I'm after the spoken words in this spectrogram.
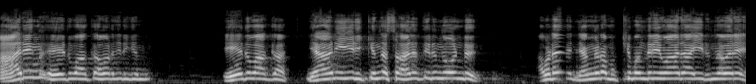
ആരും ഏത് വാക്കാ പറഞ്ഞിരിക്കുന്നു ഏത് വാക്കാ? ഞാൻ ഈ ഇരിക്കുന്ന സ്ഥാനത്തിരുന്നുകൊണ്ട് അവിടെ ഞങ്ങളുടെ മുഖ്യമന്ത്രിമാരായി ഇരുന്നവരെ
